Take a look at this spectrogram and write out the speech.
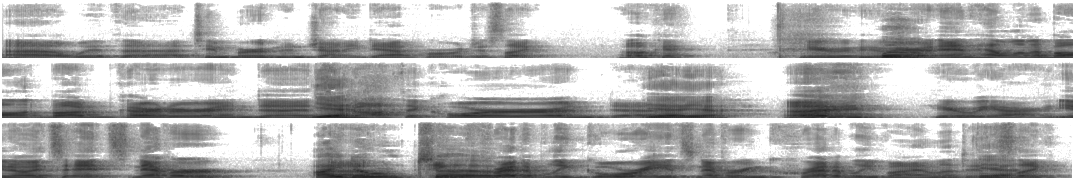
uh, with uh, Tim Burton and Johnny Depp, where we're just like, okay, here, here Well- and Helena Bonham Carter, and uh, Yeah. gothic horror, and uh, yeah yeah okay, here we are. You know, it's it's never. I uh, don't, uh, incredibly gory. It's never incredibly violent. It's Yeah. Mm-hmm. like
